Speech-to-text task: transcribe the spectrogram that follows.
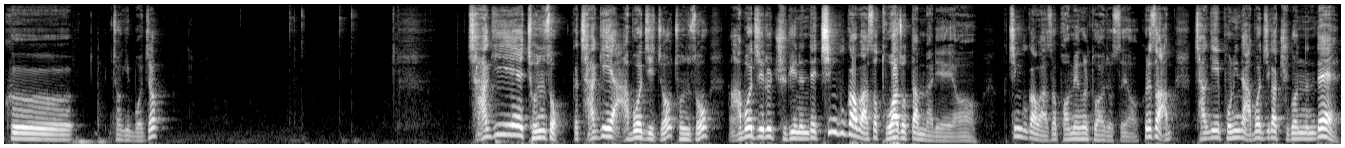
그 저기 뭐죠? 자기의 존속, 그러니까 자기의 아버지죠, 존속. 아버지를 죽이는데 친구가 와서 도와줬단 말이에요. 친구가 와서 범행을 도와줬어요. 그래서 아, 자기 본인의 아버지가 죽었는데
